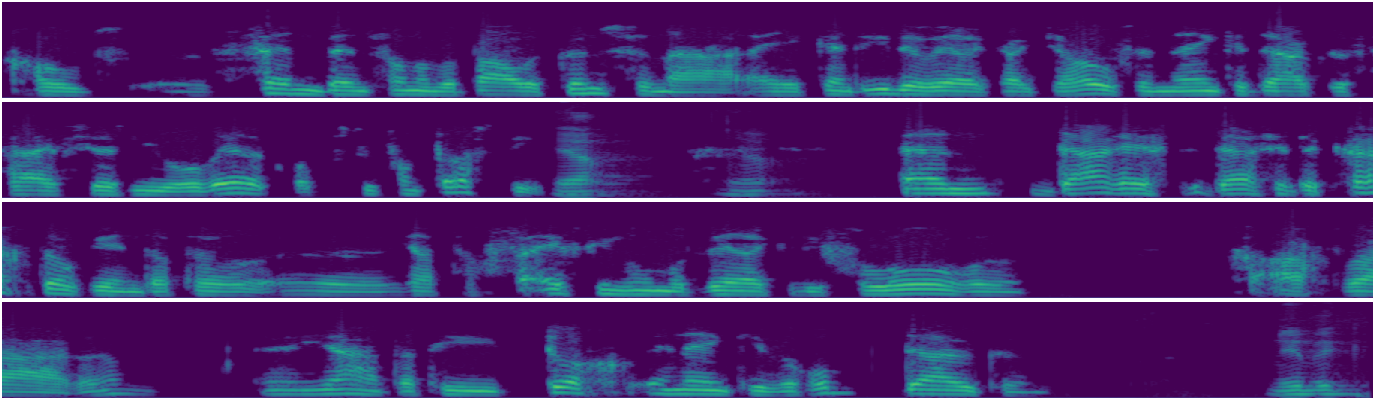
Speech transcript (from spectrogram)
groot eh, fan bent van een bepaalde kunstenaar en je kent ieder werk uit je hoofd en in één keer duiken er vijf, zes nieuwe werken op. Dat is natuurlijk fantastisch. ja, ja. En daar, heeft, daar zit de kracht ook in dat er eh, ja, toch 1500 werken die verloren geacht waren, eh, ja, dat die toch in één keer weer opduiken. Nu heb ik,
